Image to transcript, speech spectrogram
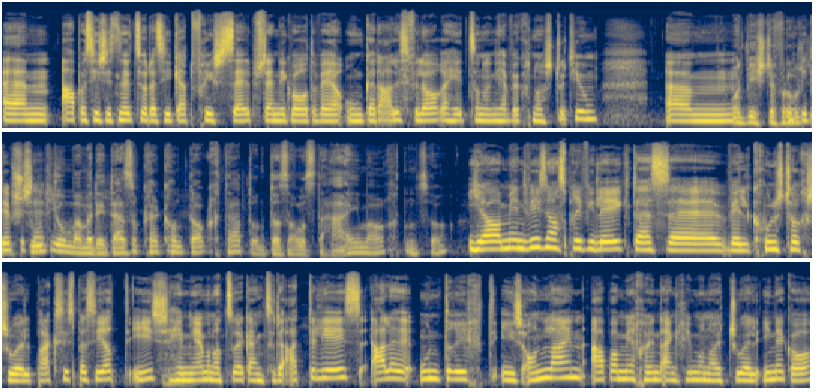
ähm, aber es ist jetzt nicht so, dass ich gerade frisch selbstständig geworden wäre und gerade alles verloren hätte, sondern ich habe wirklich noch ein Studium. Ähm, und wie ist der Frust im Studium, wenn man dort auch so keinen Kontakt hat und das alles daheim macht und so? Ja, wir haben das Privileg, dass, äh, weil die Kunsthochschule praxisbasiert ist, haben wir immer noch Zugang zu den Ateliers. Alle Unterricht ist online, aber wir können eigentlich immer noch in die Schule reingehen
